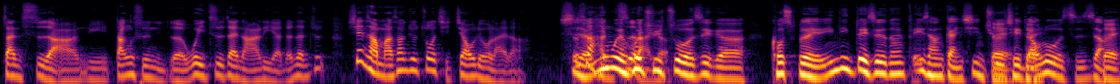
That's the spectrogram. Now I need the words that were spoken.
战事啊？你当时你的位置在哪里啊？等等，就现场马上就做起交流来了。是啊，因为会去做这个 cosplay，一定对这个东西非常感兴趣，而且了若指掌。对，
